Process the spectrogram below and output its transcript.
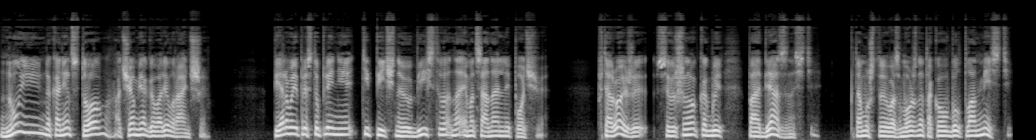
Ну и, наконец, то, о чем я говорил раньше. Первое преступление – типичное убийство на эмоциональной почве. Второе же совершено как бы по обязанности, потому что, возможно, таков был план мести.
